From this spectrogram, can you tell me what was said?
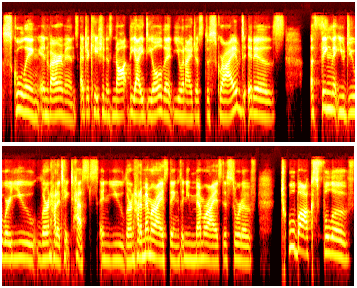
schooling environments education is not the ideal that you and I just described. It is a thing that you do where you learn how to take tests and you learn how to memorize things and you memorize this sort of toolbox full of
